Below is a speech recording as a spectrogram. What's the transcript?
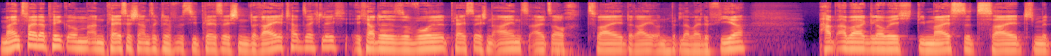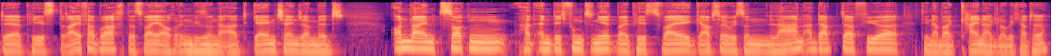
Mein zweiter Pick, um an PlayStation anzuknüpfen, ist die PlayStation 3 tatsächlich. Ich hatte sowohl PlayStation 1 als auch 2, 3 und mittlerweile 4. Hab aber, glaube ich, die meiste Zeit mit der PS3 verbracht. Das war ja auch irgendwie so eine Art Gamechanger mit Online-Zocken hat endlich funktioniert. Bei PS2 gab es, glaube ich, so einen LAN-Adapter für, den aber keiner, glaube ich, hatte.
